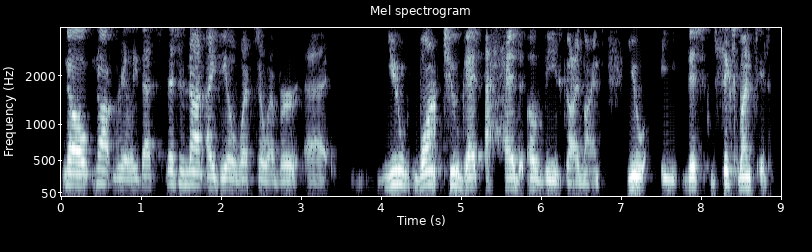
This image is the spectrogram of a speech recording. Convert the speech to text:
no not really. That's this is not ideal whatsoever. Uh, you want to get ahead of these guidelines. You this six months is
